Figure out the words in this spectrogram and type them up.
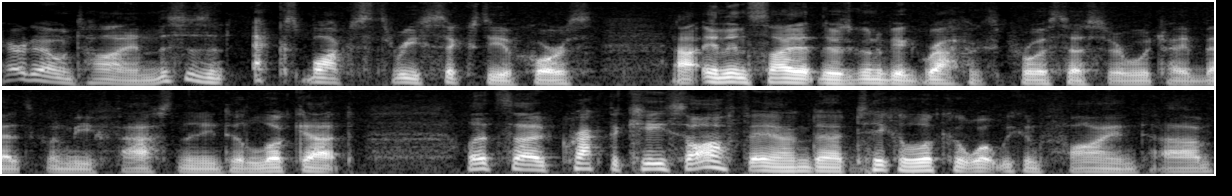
Teardown time. This is an Xbox 360, of course, uh, and inside it there's going to be a graphics processor, which I bet it's going to be fascinating to look at. Let's uh, crack the case off and uh, take a look at what we can find. Um,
